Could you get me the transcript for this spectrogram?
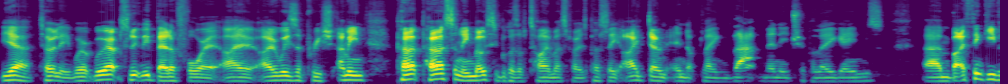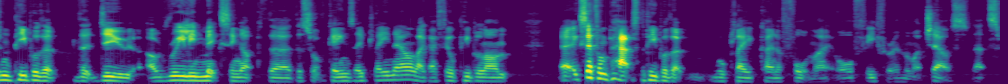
Yeah, totally. We're we're absolutely better for it. I I always appreciate. I mean, per, personally, mostly because of time, I suppose. Personally, I don't end up playing that many AAA games. Um, but I think even people that that do are really mixing up the the sort of games they play now. Like I feel people aren't, except from perhaps the people that will play kind of Fortnite or FIFA and not much else. That's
